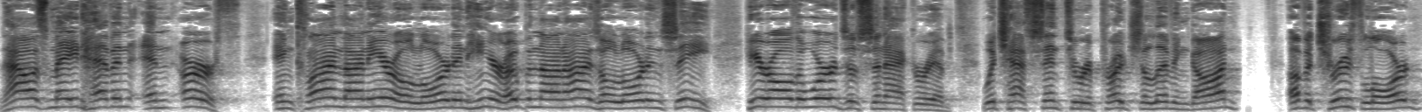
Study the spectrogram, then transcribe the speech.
thou hast made heaven and earth. Incline thine ear, O Lord, and hear. Open thine eyes, O Lord, and see. Hear all the words of Sennacherib, which hath sent to reproach the living God. Of a truth, Lord,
